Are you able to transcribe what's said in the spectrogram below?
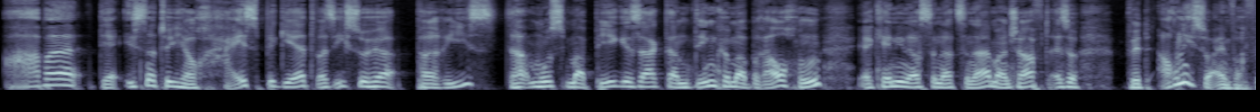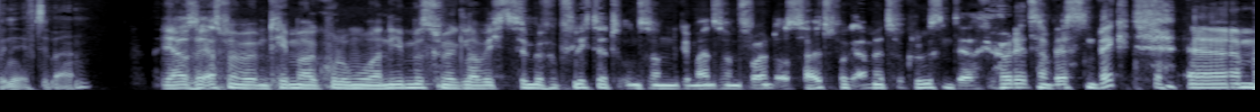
aber der ist natürlich auch heiß begehrt, was ich so höre. Paris, da muss Mappé gesagt haben, den können wir brauchen. Er kennt ihn aus der Nationalmannschaft. Also wird auch nicht so einfach für den FC Bayern. Ja, also erstmal beim Thema Kolomoani müssen wir, glaube ich, sind wir verpflichtet, unseren gemeinsamen Freund aus Salzburg einmal zu grüßen. Der hört jetzt am besten weg. ähm,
